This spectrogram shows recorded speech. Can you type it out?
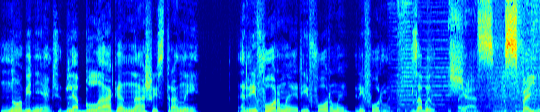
но объединяемся для блага нашей страны. Реформы, реформы, реформы. Забыл. Сейчас спою.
